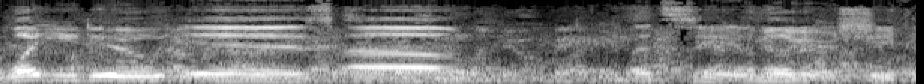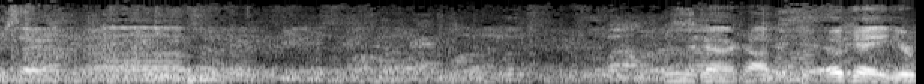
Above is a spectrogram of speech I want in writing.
what you do is, um, let's see. Let me look at your sheet for a second. Um, this is kind of complicated. Okay, your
